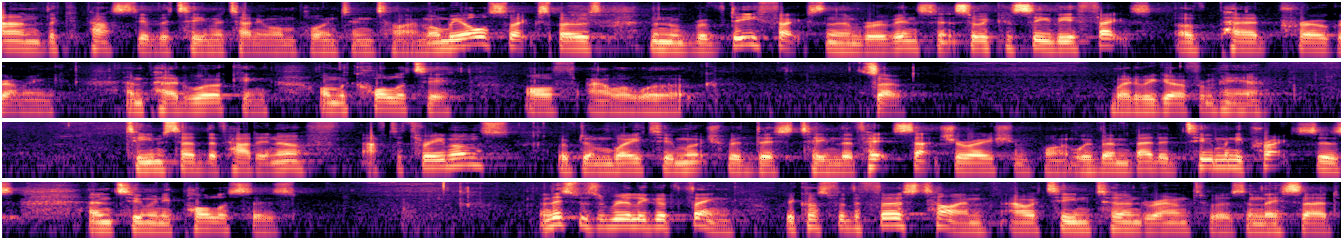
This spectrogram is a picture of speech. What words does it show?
and the capacity of the team at any one point in time. And we also exposed the number of defects, and the number of incidents, so we could see the effects of paired programming and paired working on the quality of our work. So, where do we go from here? Team said they've had enough. After three months, we've done way too much with this team. They've hit saturation point. We've embedded too many practices and too many policies. And this was a really good thing because for the first time, our team turned around to us and they said,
